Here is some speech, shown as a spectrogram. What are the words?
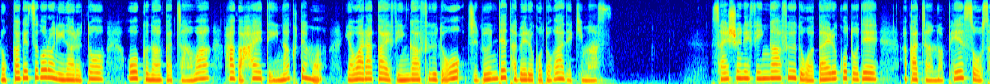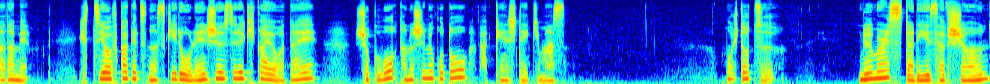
6ヶ月頃になると多くの赤ちゃんは歯が生えていなくても柔らかいフィンガーフードを自分で食べることができます。最初にフィンガーフードを与えることで赤ちゃんのペースを定め必要不可欠なスキルを練習する機会を与え食を楽しむことを発見していきます。もう一つ Numerous studies have shown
